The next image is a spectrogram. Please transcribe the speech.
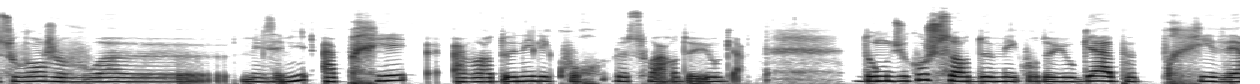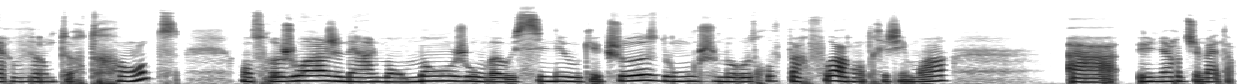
souvent je vois mes amis après avoir donné les cours le soir de yoga. Donc du coup je sors de mes cours de yoga à peu près vers 20h30 on se rejoint, généralement on mange ou on va au ciné ou quelque chose, donc je me retrouve parfois à rentrer chez moi à 1h du matin.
